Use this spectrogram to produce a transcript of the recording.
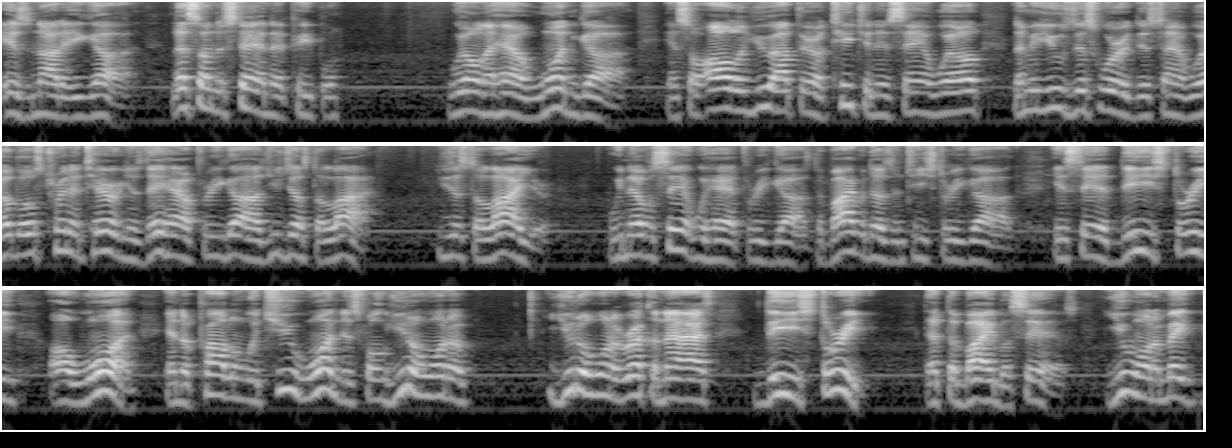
is not a God. Let's understand that, people. We only have one God. And so all of you out there are teaching and saying, well, let me use this word this time. Well, those Trinitarians, they have three gods. You just a lie. You just a liar. We never said we had three gods. The Bible doesn't teach three gods. It said these three are one. And the problem with you oneness, folks, you don't want to you don't want to recognize these three that the Bible says. You want to make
